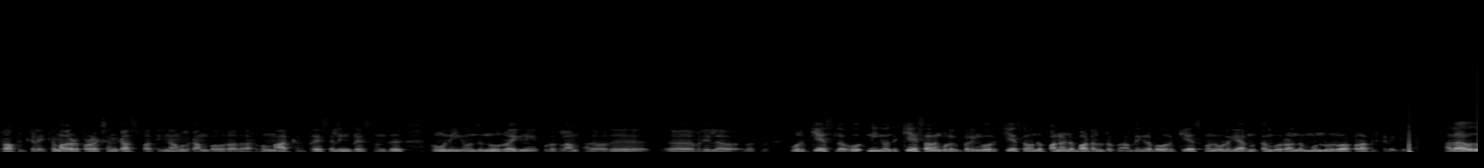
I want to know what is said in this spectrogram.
ப்ராஃபிட் கிடைக்கும். அதோட ப்ரொடக்ஷன் காஸ்ட் பார்த்தீங்கன்னா உங்களுக்கு ஐம்பது ரூபா தான் இருக்கும். மார்க்கெட் ப்ரைஸ் செல்லிங் ப்ரைஸ் வந்து உங்கள் நீங்கள் வந்து நூறுரூவாய்க்கு நீங்கள் கொடுக்கலாம். அதாவது வெளியில் ஒரு கேஸில் நீங்கள் வந்து கேஸாக தான் கொடுக்க போகிறீங்க ஒரு கேஸில் வந்து பன்னெண்டு பாட்டில் இருக்கும். அப்படிங்கிறப்போ ஒரு கேஸ்க்கு வந்து உங்களுக்கு இரநூத்தம்பது ரூபா வந்து முந்நூறுரூவா ப்ராஃபிட் கிடைக்கும். அதாவது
